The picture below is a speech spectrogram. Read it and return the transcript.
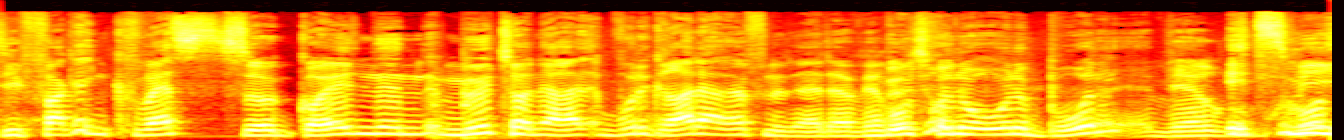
die fucking Quest zur goldenen Mülltonne wurde gerade eröffnet, Alter. Wer Mülltonne ohne Boden? Wer, It's raus,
